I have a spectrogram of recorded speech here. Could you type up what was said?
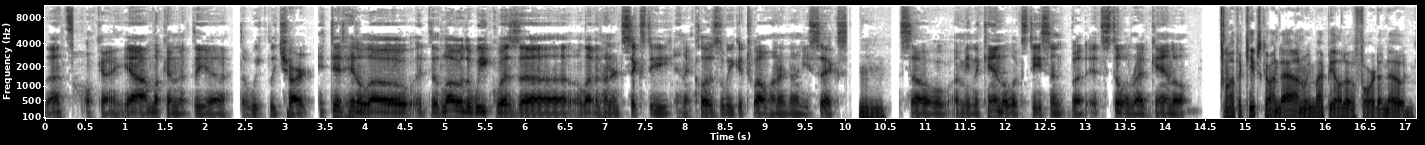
That's okay. Yeah, I'm looking at the uh, the weekly chart. It did hit a low. The low of the week was uh, 1160, and it closed the week at 1296. hmm So, I mean, the candle looks decent, but it's still a red candle. Well, if it keeps going down, we might be able to afford a node.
